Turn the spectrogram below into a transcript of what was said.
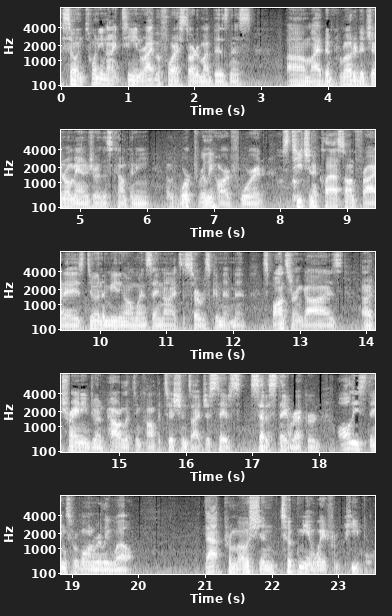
So in 2019, right before I started my business, um, I had been promoted to general manager of this company. I had worked really hard for it. Was teaching a class on Fridays, doing a meeting on Wednesday nights, a service commitment, sponsoring guys, uh, training, doing powerlifting competitions. I just stayed, set a state record. All these things were going really well. That promotion took me away from people.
